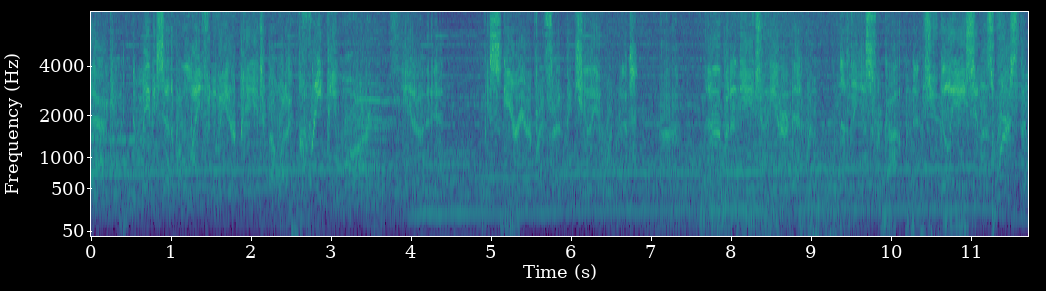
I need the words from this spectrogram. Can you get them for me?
back and, maybe set up a Lifeinvader page about what a creep you are. You know, it'd be scarier if I threatened to kill you, wouldn't it? Uh, but in the age of the internet, when nothing is forgotten and humiliation is worse than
